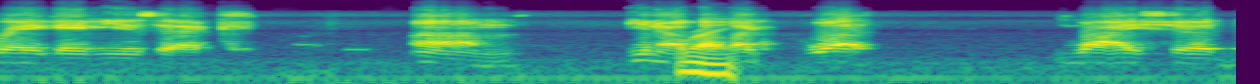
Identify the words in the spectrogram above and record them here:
reggae music. Um, you know, Right. but like, what? Why should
